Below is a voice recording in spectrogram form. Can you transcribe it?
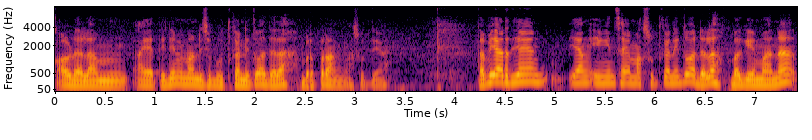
kalau dalam ayat ini memang disebutkan itu adalah berperang maksudnya. Tapi artinya yang yang ingin saya maksudkan itu adalah bagaimana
